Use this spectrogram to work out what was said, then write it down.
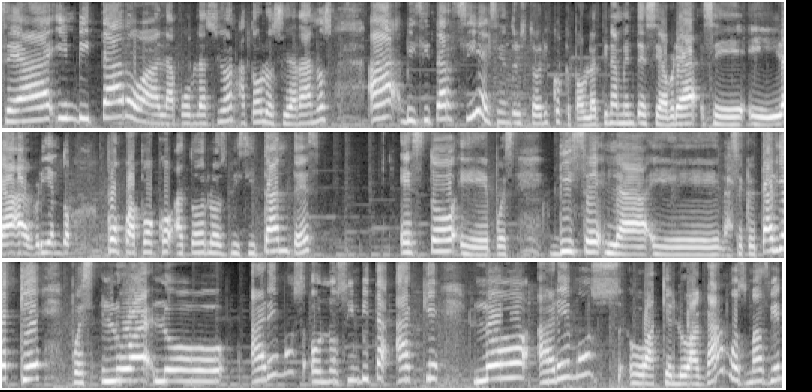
se ha invitado a la población, a todos los ciudadanos, a visitar, sí, el centro histórico, que paulatinamente se, se irá abriendo poco a poco a todos los visitantes. Esto, eh, pues, dice la, eh, la secretaria que, pues, lo, lo haremos o nos invita a que lo haremos o a que lo hagamos más bien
